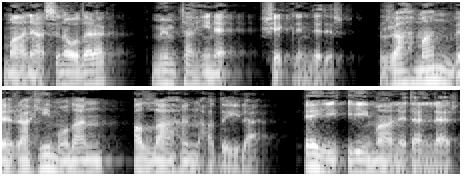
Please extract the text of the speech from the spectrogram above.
manasına olarak mümtahine şeklindedir. Rahman ve Rahim olan Allah'ın adıyla. Ey iman edenler!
